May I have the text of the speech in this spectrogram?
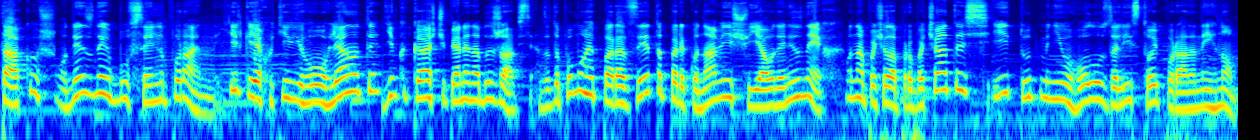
Також один з них був сильно поранений. Тільки я хотів його оглянути, дівка каже, щоб я не наближався. За допомогою паразита переконав її, що я один із них. Вона почала пробачатись, і тут мені у голову заліз той поранений гном.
